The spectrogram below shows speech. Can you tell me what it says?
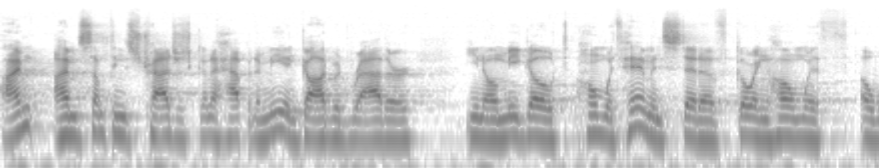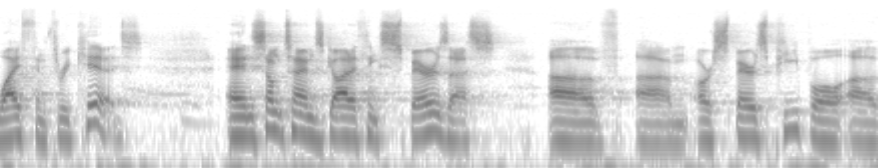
I'm, I'm something's tragic going to happen to me, and God would rather, you know, me go t- home with Him instead of going home with a wife and three kids. And sometimes God, I think, spares us of, um, or spares people of,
